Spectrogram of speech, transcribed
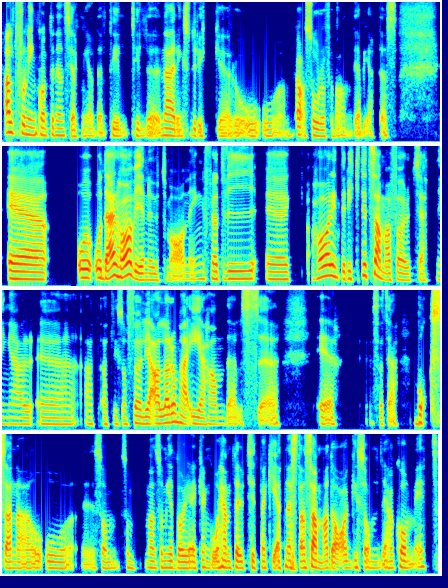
Allt från inkontinenshjälpmedel till, till eh, näringsdrycker och, och ja, sår och förband, diabetes. Eh, och, och, där har vi en utmaning för att vi eh, har inte riktigt samma förutsättningar eh, att, att liksom följa alla de här e-handels eh, eh så att säga, boxarna och, och, eh, som, som man som medborgare kan gå och hämta ut sitt paket nästan samma dag som det har kommit.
